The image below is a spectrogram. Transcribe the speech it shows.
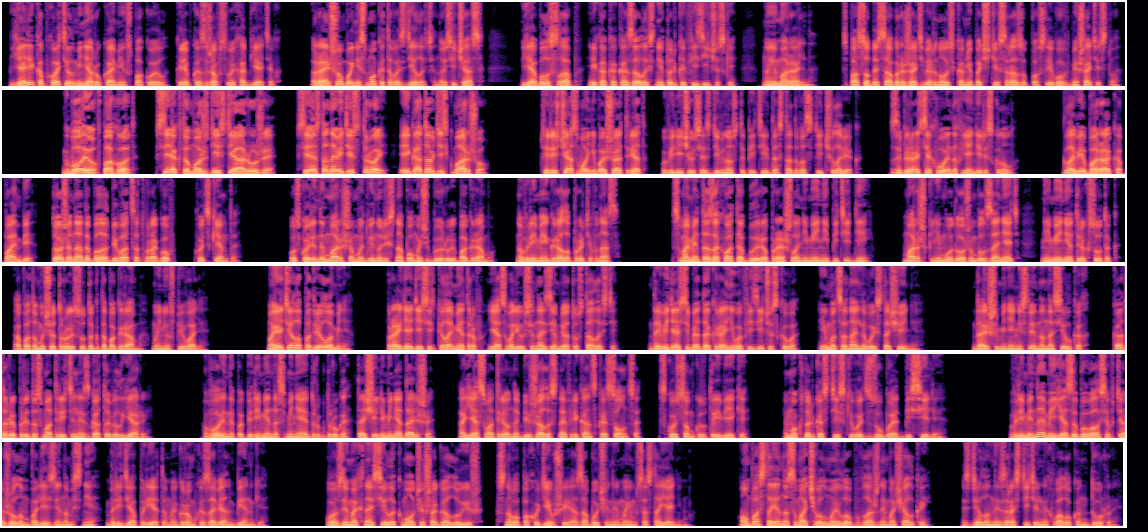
Ярик обхватил меня руками и успокоил, крепко сжав в своих объятиях. Раньше он бы не смог этого сделать, но сейчас я был слаб, и, как оказалось, не только физически, но и морально. Способность соображать вернулась ко мне почти сразу после его вмешательства. «К бою! В поход! Все, кто может нести оружие! Все остановитесь в строй и готовьтесь к маршу!» Через час мой небольшой отряд увеличился с 95 до 120 человек. Забирать всех воинов я не рискнул. Главе барака, Памби, тоже надо было отбиваться от врагов, хоть с кем-то. Ускоренным маршем мы двинулись на помощь Быру и Баграму, но время играло против нас. С момента захвата Быра прошло не менее пяти дней. Марш к нему должен был занять не менее трех суток, а потом еще трое суток до Баграма, мы не успевали. Мое тело подвело меня. Пройдя 10 километров, я свалился на землю от усталости, доведя себя до крайнего физического и эмоционального истощения. Дальше меня несли на носилках, которые предусмотрительно изготовил Ярый. Воины, попеременно сменяя друг друга, тащили меня дальше, а я смотрел на безжалостное африканское солнце сквозь сомкнутые веки и мог только стискивать зубы от бессилия. Временами я забывался в тяжелом болезненном сне, бредя при этом и громко зовя Бенге. Возле моих носилок молча шагал Луиш, снова похудевший и озабоченный моим состоянием. Он постоянно смачивал мой лоб влажной мочалкой, сделанной из растительных волокон дурры.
